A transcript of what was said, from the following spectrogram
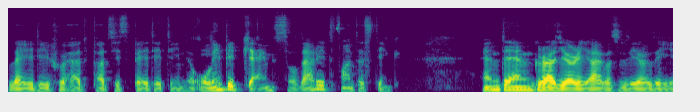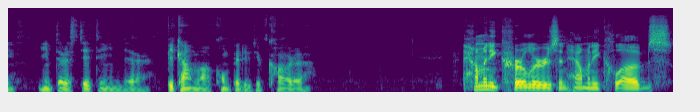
lady who had participated in the Olympic Games. So that is fantastic. And then gradually I was really interested in the become a competitive curler how many curlers and how many clubs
